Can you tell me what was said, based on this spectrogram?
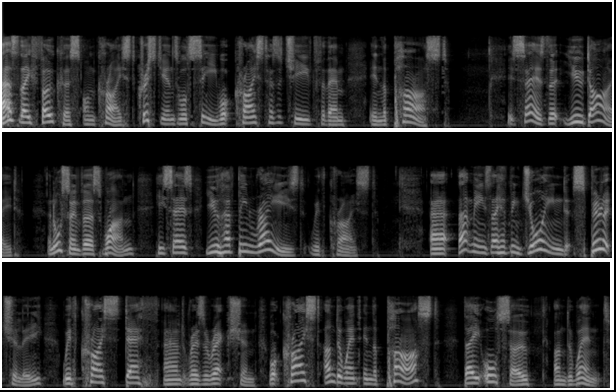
As they focus on Christ, Christians will see what Christ has achieved for them in the past. It says that you died. And also in verse 1, he says, You have been raised with Christ. Uh, that means they have been joined spiritually with Christ's death and resurrection. What Christ underwent in the past, they also underwent.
